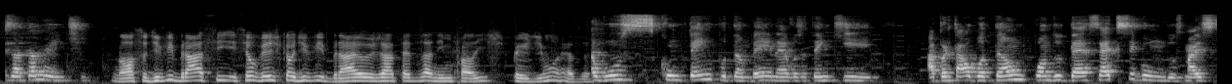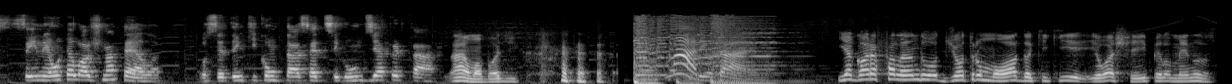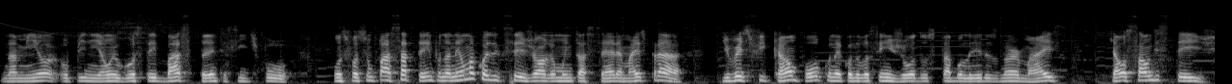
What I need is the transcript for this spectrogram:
Exatamente. Nossa, o de vibrar, se, se eu vejo que é o de vibrar, eu já até desanimo. Falo, ixi, perdi moeda. Alguns com tempo também, né? Você tem que apertar o botão quando der 7 segundos, mas sem nenhum relógio na tela. Você tem que contar 7 segundos e apertar. Ah, uma boa dica. Mario time! E agora falando de outro modo aqui que eu achei, pelo menos na minha opinião, eu gostei bastante, assim, tipo, como se fosse um passatempo, não é nenhuma coisa que você joga muito a sério, é mais pra diversificar um pouco, né, quando você enjoa dos tabuleiros normais, que é o Sound Stage,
